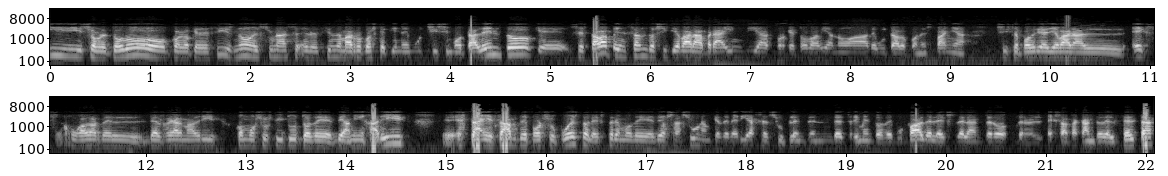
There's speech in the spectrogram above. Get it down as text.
y sobre todo con lo que decís, ¿no? Es una selección de Marruecos que tiene muchísimo talento, que se estaba pensando si llevar a Brahim Díaz, porque todavía no ha debutado con España, si se podría llevar al ex jugador del, del Real Madrid como sustituto de, de Amin Harit, eh, está Ezabde, por supuesto, el extremo de, de, Osasuna, aunque debería ser suplente en detrimento de Bufal, del ex delantero, del ex atacante del Celta,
